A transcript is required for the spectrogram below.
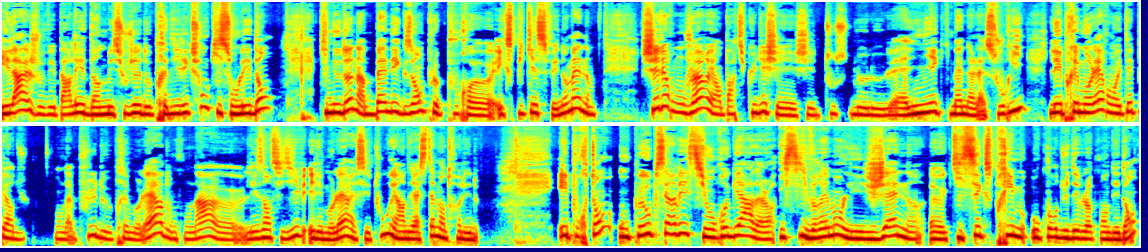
Et là, je vais parler d'un de mes sujets de prédilection, qui sont les dents, qui nous donne un bon exemple pour euh, expliquer ce phénomène. Chez les rongeurs, et en particulier chez, chez tous le, la lignée qui mène à la souris, les prémolaires ont été perdus on n'a plus de prémolaires, donc on a euh, les incisives et les molaires et c'est tout, et un diastème entre les deux. Et pourtant, on peut observer, si on regarde, alors ici vraiment les gènes euh, qui s'expriment au cours du développement des dents,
